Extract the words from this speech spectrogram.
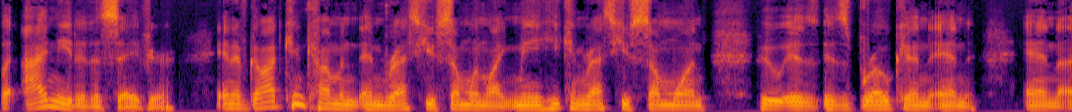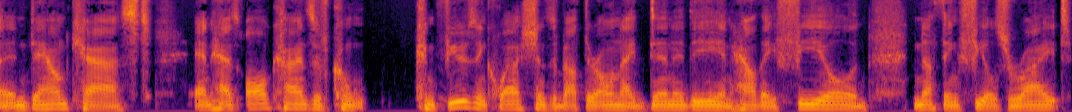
but I needed a savior. And if God can come and, and rescue someone like me he can rescue someone who is is broken and and uh, and downcast and has all kinds of com- confusing questions about their own identity and how they feel and nothing feels right.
